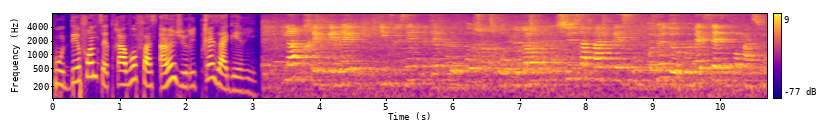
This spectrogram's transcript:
pour défendre ses travaux face à un jury très aguerri. Il a préféré diffuser les propos du procureur sur sa page Facebook au lieu de remettre ces informations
